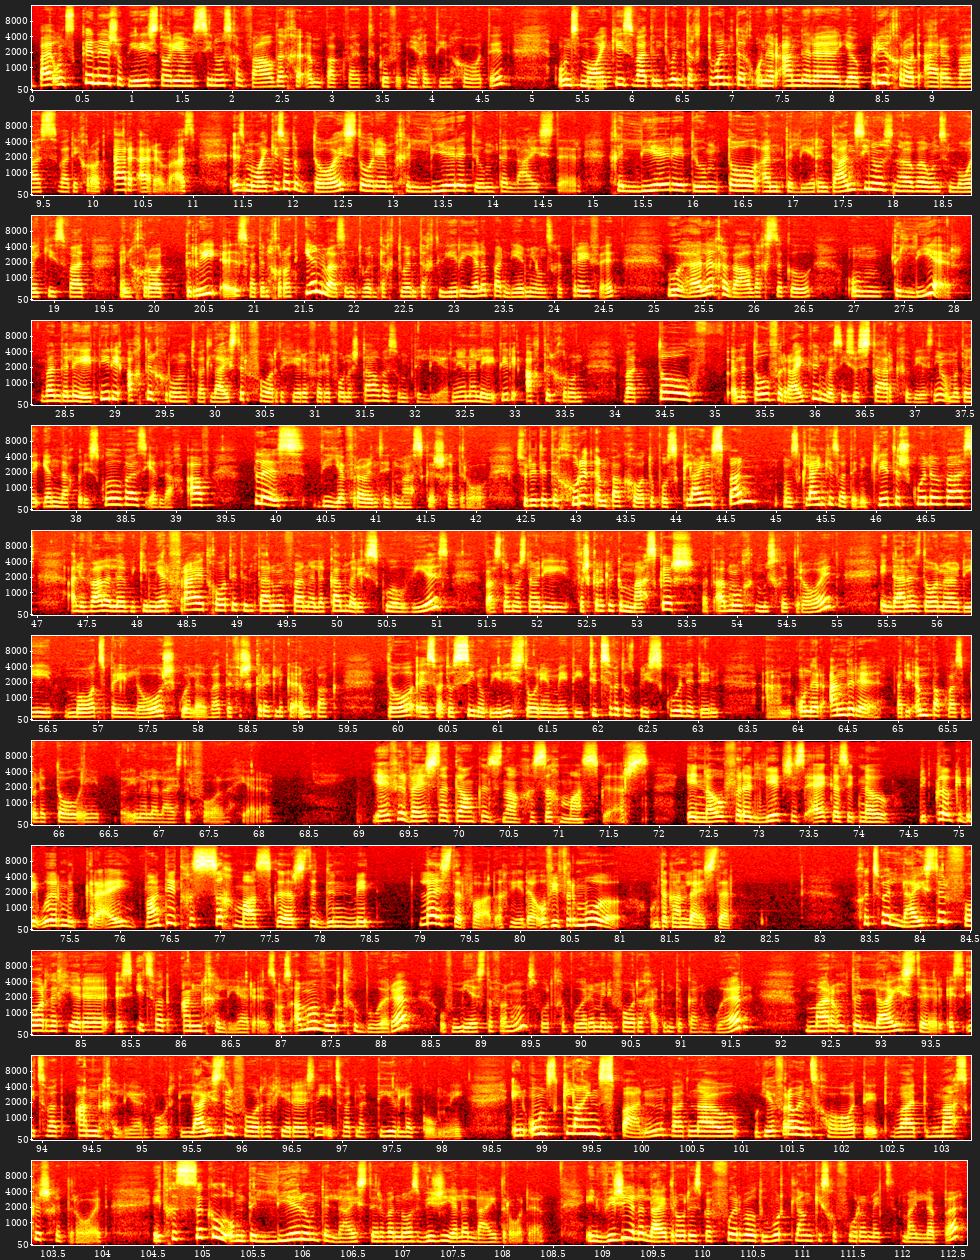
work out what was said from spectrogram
by ons kinders op hierdie stadium sien ons geweldige impak wat COVID-19 gehad het. Ons maatjies wat in 2020 onder andere jou pregraad R was, wat die graad RR was, is maatjies wat op daai stadium geleer het hoe om te luister, geleer het hoe om taal aan te leer. En dan sien ons nou by ons maatjies wat in graad 3 is, wat in graad 1 was in 2020 toe hierdie hele pandemie ons getref het, hoe hulle geweldig sukkel om te leer want hulle het nie die agtergrond wat luistervaardighede vir hulle veronderstel was om te leer nie en hulle het nie die agtergrond wat taal hulle taalverryking was nie so sterk geweest nie omdat hulle eendag by die skool was, eendag af plus die juffrouens het maskers gedra. So dit het 'n groot impak gehad op ons kleinspan, ons kleintjies wat in die kleuterskole was, alhoewel hulle 'n bietjie meer vryheid gehad het in terme van hulle kan by die skool wees, was daar mos nou die verskriklike maskers wat almal moes gedra het. En dan is daar nou die maats by die laerskole wat 'n verskriklike impak daar is wat ons sien op hierdie stadium met die toetse wat ons by die skole doen, um onder andere wat die impak was op hulle taal en die, en hulle luistervaardighede. Jy verwys nou telkens na gesigmaskers en nou vir 'n leek soos ek as ek nou die kloutjie by die oor moet kry, want het gesigmaskers te doen met luistervaardighede of die vermoë om te kan luister? Goed so luistervaardighede is iets wat aangeleer is. Ons almal word gebore of meeste van ons word gebore met die vaardigheid om te kan hoor, maar om te luister is iets wat aangeleer word. Luistervaardighede is nie iets wat natuurlik kom nie. En ons klein span wat nou juffrouens gehad het wat maskers gedra het, het gesukkel om te leer om te luister want daar's visuele leidrade. En visuele leidrade is byvoorbeeld hoe word klankies gevorm met my lippe?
